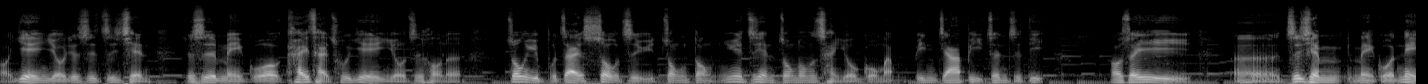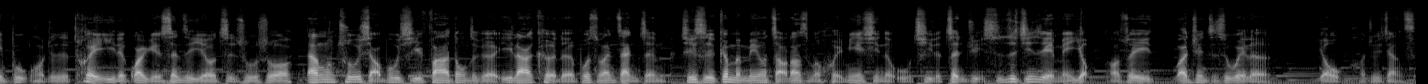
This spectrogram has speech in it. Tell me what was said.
哦，页岩油就是之前就是美国开采出页岩油之后呢，终于不再受制于中东，因为之前中东是产油国嘛，兵家必争之地，哦，所以呃，之前美国内部哦，就是退役的官员甚至也有指出说，当初小布希发动这个伊拉克的波斯湾战争，其实根本没有找到什么毁灭性的武器的证据，时至今日也没有哦，所以。完全只是为了油，哦，就是这样子，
